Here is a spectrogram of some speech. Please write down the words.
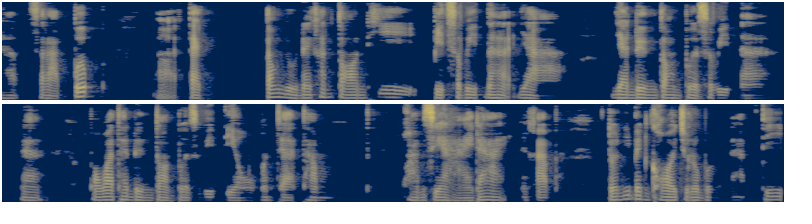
นะครับ สลับปุ๊บแต่ต้องอยู่ในขั้นตอนที่ปิดสวิตช์นะฮะอย่าอย่าดึงตอนเปิดสวิตช์นะนะเพราะว่าถ้าดึงตอนเปิดสวิตช์เดียว มันจะทำความเสียหายได้นะครับ ตัวนี้เป็นคอยจุลระเบิดนะครับที่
